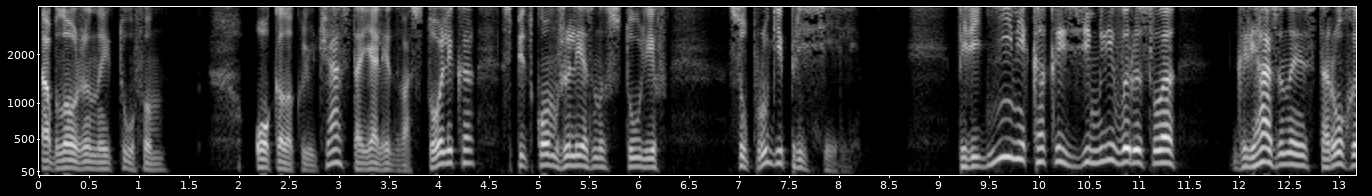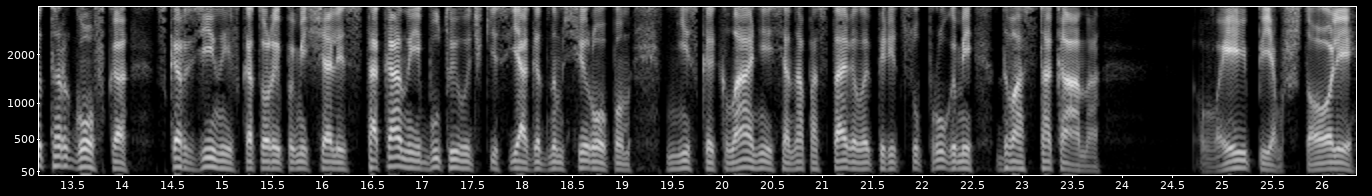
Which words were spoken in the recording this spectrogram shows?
обложенный туфом. Около ключа стояли два столика с пятком железных стульев. Супруги присели. Перед ними, как из земли, выросла грязная старуха-торговка с корзиной, в которой помещались стаканы и бутылочки с ягодным сиропом. Низко кланяясь, она поставила перед супругами два стакана. «Выпьем, что ли?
